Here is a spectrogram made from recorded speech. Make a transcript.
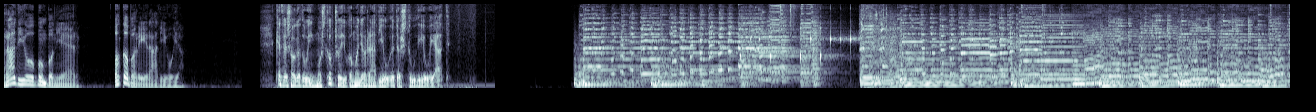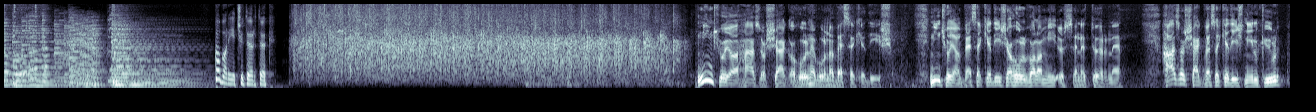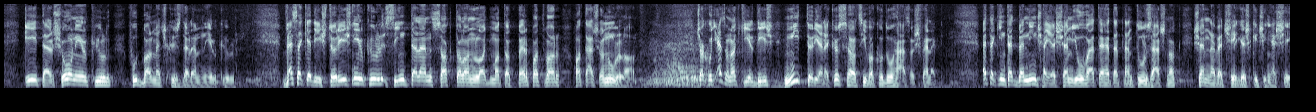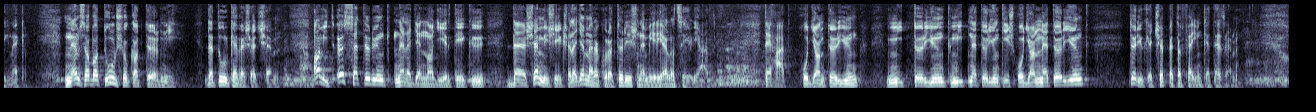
Rádió Bombonier, a kabaré rádiója. Kedves hallgatóink, most kapcsoljuk a Magyar Rádió 5 stúdióját. Kabaré csütörtök. Nincs olyan házasság, ahol ne volna veszekedés. Nincs olyan veszekedés, ahol valami össze ne törne. Házasság veszekedés nélkül, étel só nélkül, futballmeccs küzdelem nélkül. Veszekedés törés nélkül szintelen, szaktalan lagymatak perpatvar hatása nulla. Csak hogy ez a nagy kérdés, mit törjenek össze a civakodó házas felek? E tekintetben nincs helye sem jóvá tehetetlen túlzásnak, sem nevetséges kicsinyességnek. Nem szabad túl sokat törni, de túl keveset sem. Amit összetörünk, ne legyen nagy értékű, de semmiség se legyen, mert akkor a törés nem éri el a célját. Tehát hogyan törjünk, mit törjünk, mit ne törjünk, és hogyan ne törjünk, törjük egy cseppet a fejünket ezen.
